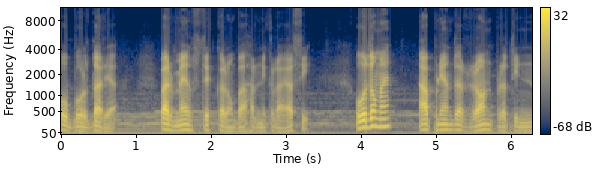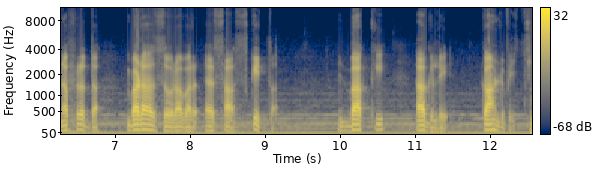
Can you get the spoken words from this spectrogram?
ਉਹ ਬੋਲਦਾ ਰਿਹਾ, ਪਰ ਮੈਂ ਉਸਦੇ ਘਰੋਂ ਬਾਹਰ ਨਿਕਲ ਆਇਆ ਸੀ। ਉਦੋਂ ਮੈਂ ਆਪਣੇ ਅੰਦਰ ਰੌਣ ਪ੍ਰਤੀ ਨਫ਼ਰਤ ਦਾ ਬੜਾ ਜ਼ੋਰਾਵਰ ਅਹਿਸਾਸ ਕੀਤਾ। ਬਾਕੀ ਅਗਲੇ ਕਾਂਡ ਵਿੱਚ।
